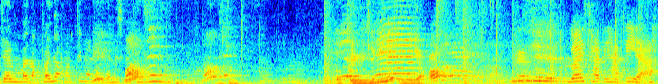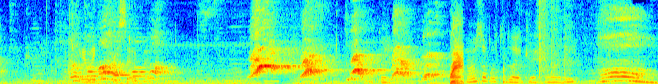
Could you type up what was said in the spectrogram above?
jangan banyak-banyak nanti mama nggak bisa izinin Oke. Segini? Ya oh. Guys hati-hati ya. okay, wait. I'm supposed to like this already. oh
